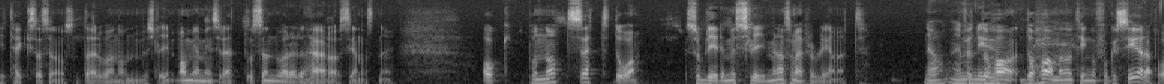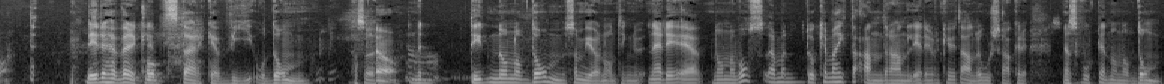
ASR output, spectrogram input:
i Texas eller något sånt där. Det var någon muslim, om jag minns rätt. Och sen var det det här då senast nu. Och på något sätt då så blir det muslimerna som är problemet. Ja, men För då, ju... har, då har man någonting att fokusera på. Det är det här verkligen och... starka vi och dem. Alltså, ja. Det är någon av dem som gör någonting nu. När det är någon av oss, ja, men då kan man hitta andra anledningar, då kan man hitta andra orsaker. Men så fort det är någon av dem.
